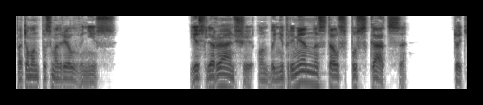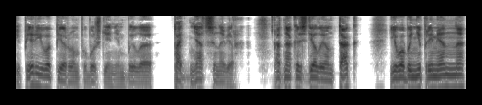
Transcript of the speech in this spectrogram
Потом он посмотрел вниз. Если раньше он бы непременно стал спускаться, то теперь его первым побуждением было подняться наверх. Однако, сделай он так, его бы непременно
